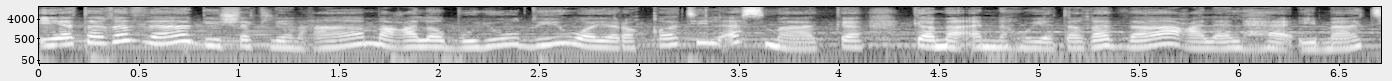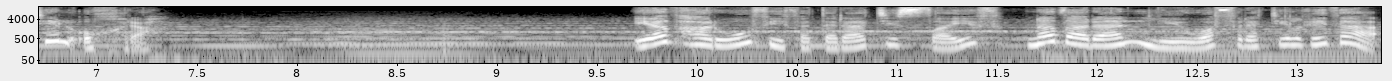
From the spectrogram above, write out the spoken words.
يتغذى بشكل عام على بيوض ويرقات الأسماك كما أنه يتغذى على الهائمات الأخرى. يظهر في فترات الصيف نظرا لوفرة الغذاء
